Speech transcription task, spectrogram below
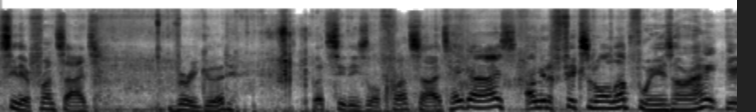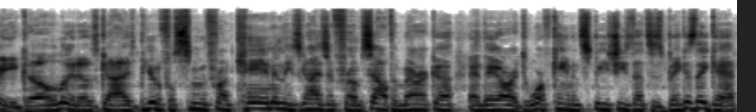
see their front sides. Very good. Let's see these little front sides. Hey guys, I'm gonna fix it all up for you, is all right? There you go, look at those guys. Beautiful smooth front caiman. These guys are from South America and they are a dwarf caiman species that's as big as they get.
